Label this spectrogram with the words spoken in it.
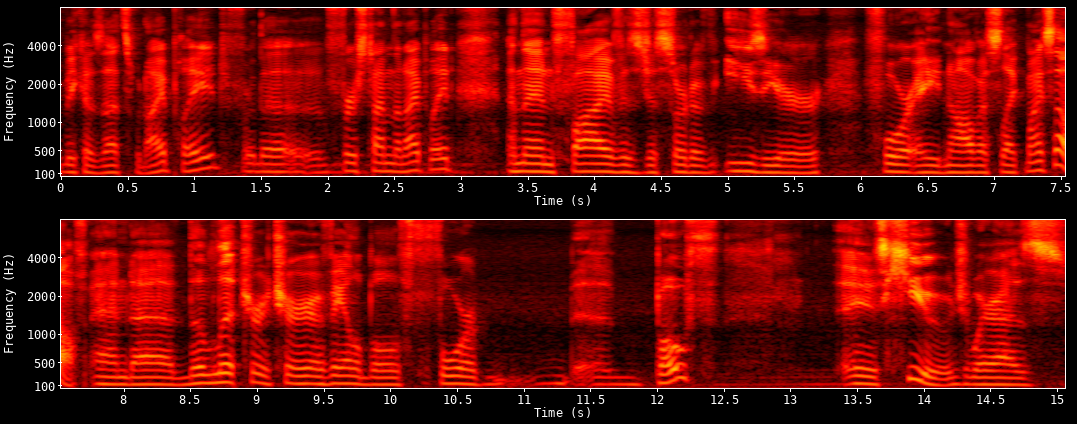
because that's what I played for the first time that I played, and then 5 is just sort of easier for a novice like myself. And uh, the literature available for uh, both is huge, whereas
